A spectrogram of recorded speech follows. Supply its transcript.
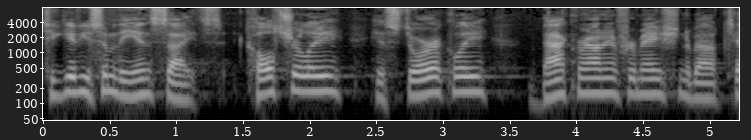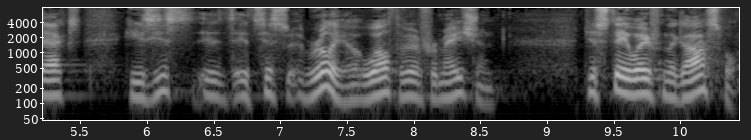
to give you some of the insights culturally, historically, background information about text. He's just it's just really a wealth of information. Just stay away from the gospel.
